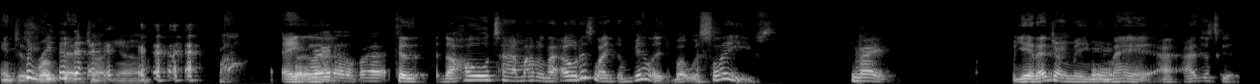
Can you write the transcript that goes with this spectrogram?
And just wrote that joint, you know. Hey, for real, bro. Cause the whole time I was like, Oh, this is like the village, but with slaves. Right. Yeah, that joint made me Yeah. mad. I, I just could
